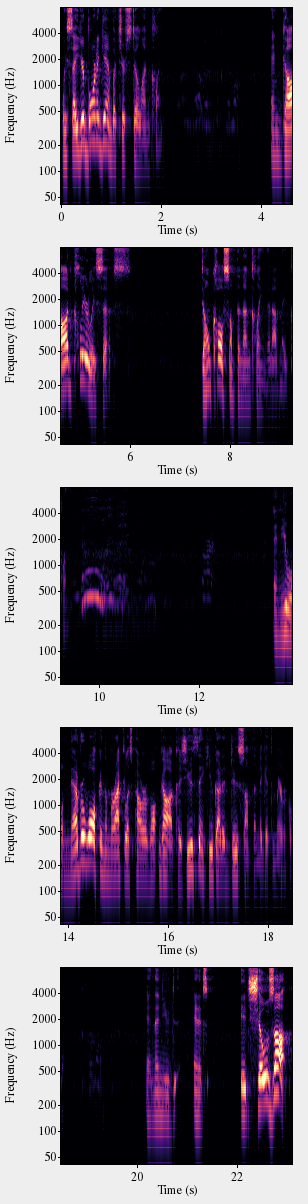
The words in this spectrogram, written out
We say you're born again, but you're still unclean. And God clearly says, don't call something unclean that I've made clean. And you will never walk in the miraculous power of God because you think you got to do something to get the miracle. And then you, do, and it's, it shows up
